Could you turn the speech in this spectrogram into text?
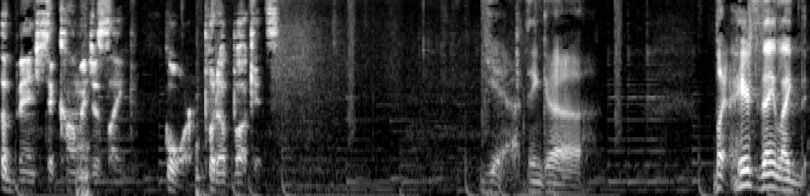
the bench to come and just like score, put up buckets. Yeah, I think. uh But here's the thing: like,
